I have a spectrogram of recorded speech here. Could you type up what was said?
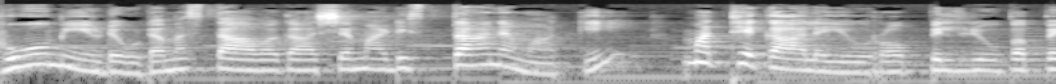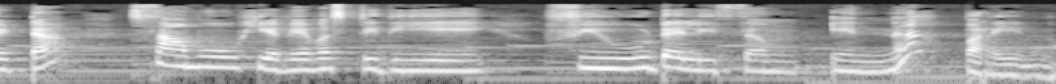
ഭൂമിയുടെ ഉടമസ്ഥാവകാശം അടിസ്ഥാനമാക്കി മധ്യകാല യൂറോപ്പിൽ രൂപപ്പെട്ട സാമൂഹ്യ വ്യവസ്ഥിതിയെ ഫ്യൂഡലിസം എന്ന് പറയുന്നു.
